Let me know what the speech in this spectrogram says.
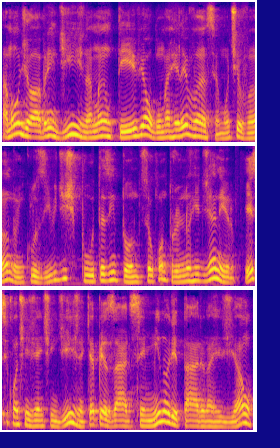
A mão de obra indígena manteve alguma relevância, motivando inclusive disputas em torno do seu controle no Rio de Janeiro. Esse contingente indígena, que apesar de ser minoritário na região,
